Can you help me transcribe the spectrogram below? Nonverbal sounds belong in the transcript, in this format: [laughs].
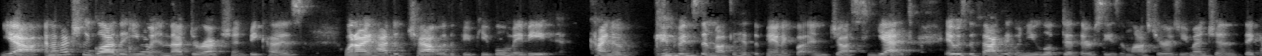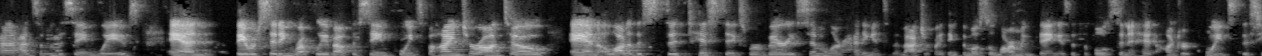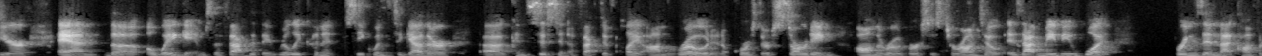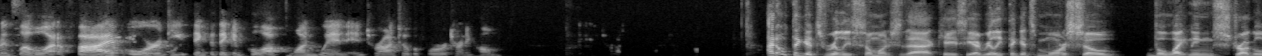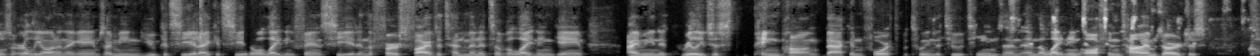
Yeah, and I'm actually glad that you went in that direction because when I had to chat with a few people, maybe kind of convince them not to hit the panic button just yet. It was the fact that when you looked at their season last year, as you mentioned, they kind of had some of the same waves and they were sitting roughly about the same points behind Toronto. And a lot of the statistics were very similar heading into the matchup. I think the most alarming thing is that the Bolts didn't hit 100 points this year. And the away games, the fact that they really couldn't sequence together uh, consistent, effective play on the road. And of course, they're starting on the road versus Toronto. Is that maybe what brings in that confidence level out of five? Or do you think that they can pull off one win in Toronto before returning home? I don't think it's really so much that, Kasey. I really think it's more so the Lightning struggles early on in the games. I mean, you could see it, I could see it, all Lightning fans see it in the first five to 10 minutes of a Lightning game. I mean, it's really just ping pong back and forth between the two teams. And, and the Lightning [laughs] oftentimes are just ca-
